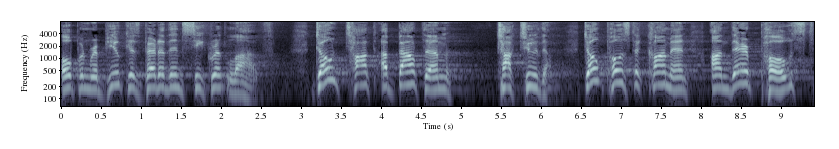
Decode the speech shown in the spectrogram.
Open rebuke is better than secret love. Don't talk about them, talk to them. Don't post a comment on their post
